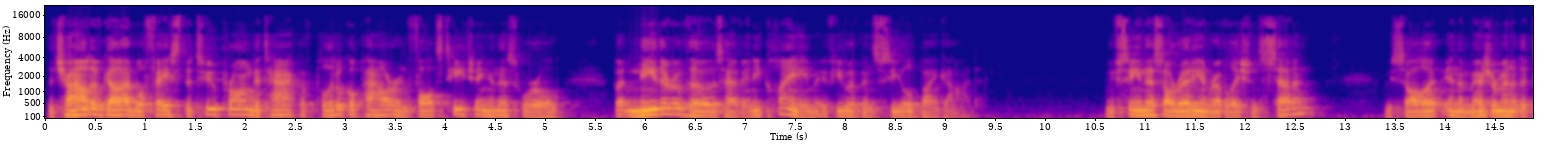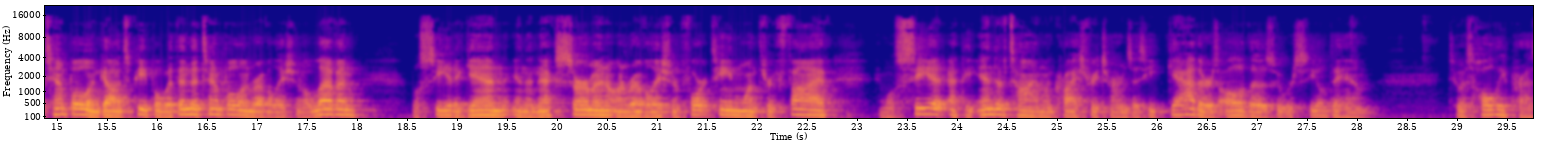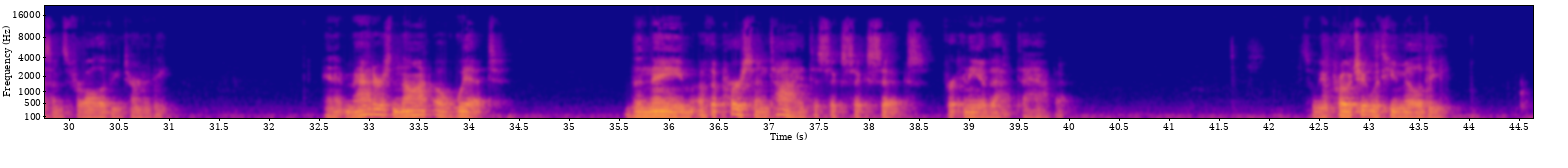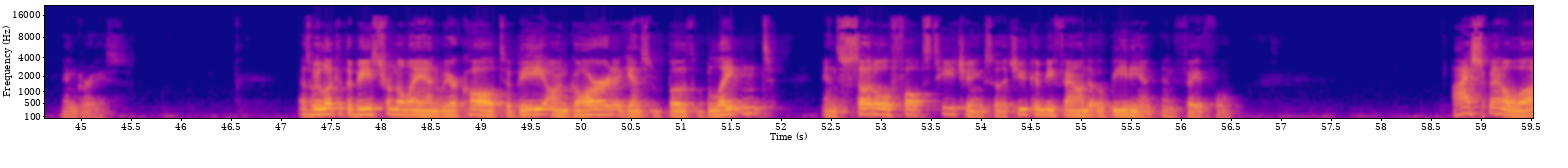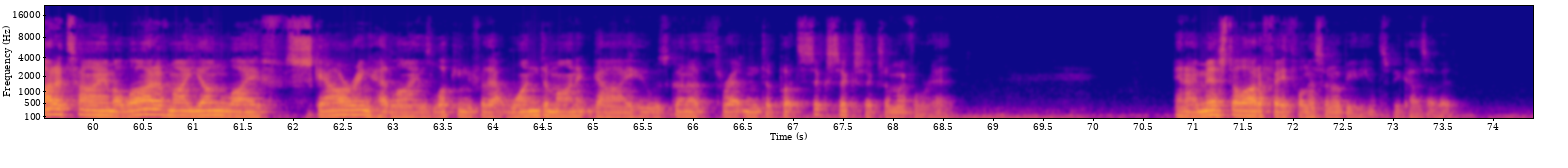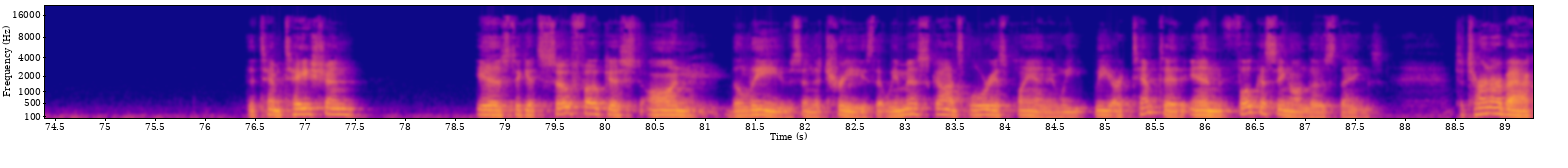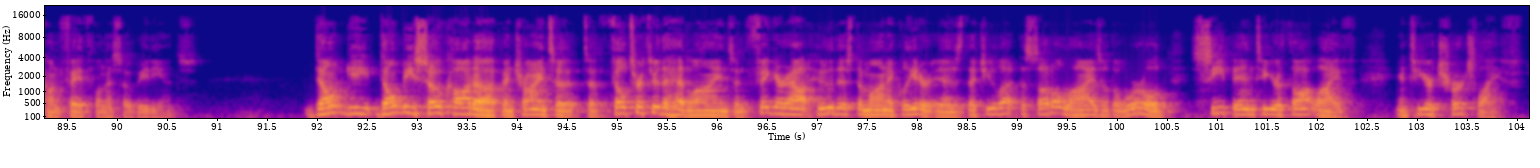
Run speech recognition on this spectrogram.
The child of God will face the two pronged attack of political power and false teaching in this world, but neither of those have any claim if you have been sealed by God. We've seen this already in Revelation 7. We saw it in the measurement of the temple and God's people within the temple in Revelation 11. We'll see it again in the next sermon on Revelation 14, 1 through 5. And we'll see it at the end of time when Christ returns as he gathers all of those who were sealed to him to his holy presence for all of eternity. And it matters not a whit the name of the person tied to 666 for any of that to happen. So we approach it with humility and grace. As we look at the beast from the land, we are called to be on guard against both blatant and subtle false teaching so that you can be found obedient and faithful. I spent a lot of time, a lot of my young life, scouring headlines looking for that one demonic guy who was going to threaten to put 666 on my forehead. And I missed a lot of faithfulness and obedience because of it. The temptation is to get so focused on the leaves and the trees that we miss God's glorious plan and we, we are tempted in focusing on those things to turn our back on faithfulness, obedience. Don't, be, don't be so caught up in trying to, to filter through the headlines and figure out who this demonic leader is that you let the subtle lies of the world seep into your thought life, into your church life.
